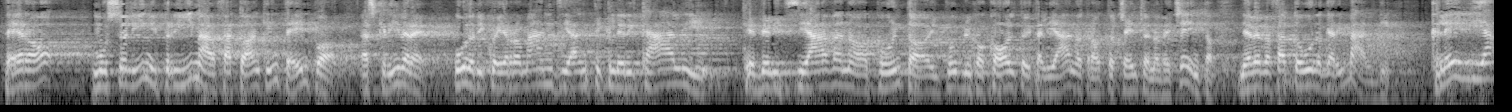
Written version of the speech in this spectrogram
Però Mussolini prima ha fatto anche in tempo a scrivere uno di quei romanzi anticlericali che deliziavano appunto il pubblico colto italiano tra 800 e 900. Ne aveva fatto uno Garibaldi, Clelia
